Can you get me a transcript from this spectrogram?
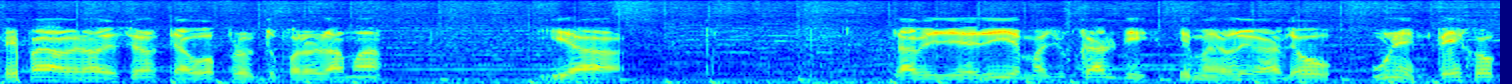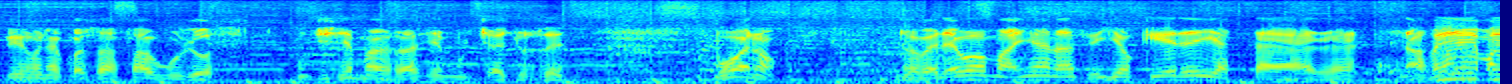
Es para agradecerte a vos por tu programa y a la villería Mayucaldi que me regaló un espejo que es una cosa fabulosa. Muchísimas gracias muchachos. eh. Bueno, nos veremos mañana si Dios quiere y hasta... ¡Nos vemos!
